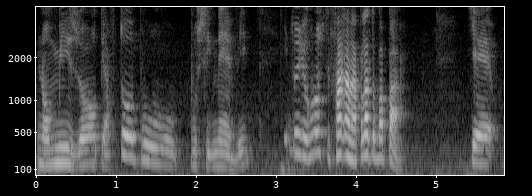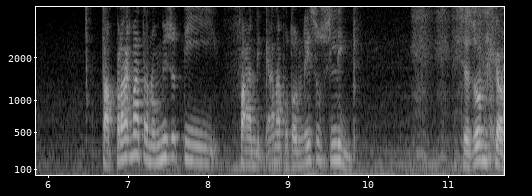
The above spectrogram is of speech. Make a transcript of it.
νομίζω ότι αυτό που, που συνέβη είναι το γεγονός ότι φάγαμε απλά τον παπά. Και τα πράγματα νομίζω ότι φάνηκαν από τον Nations League. Τη σεζόν 18-19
